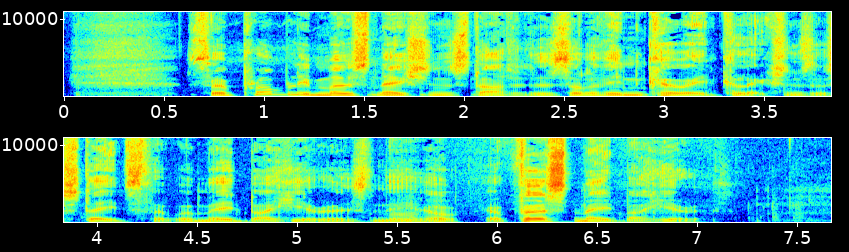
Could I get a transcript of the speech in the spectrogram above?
So probably most nations started as sort of inchoate collections of states that were made by heroes, and the, hmm. or uh, first made by heroes.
